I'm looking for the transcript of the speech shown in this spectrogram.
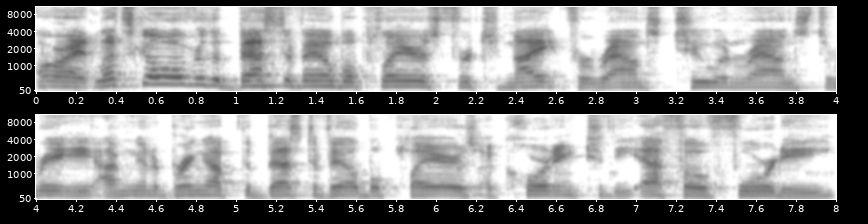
All right. Let's go over the best available players for tonight for rounds two and rounds three. I'm going to bring up the best available players according to the FO40.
